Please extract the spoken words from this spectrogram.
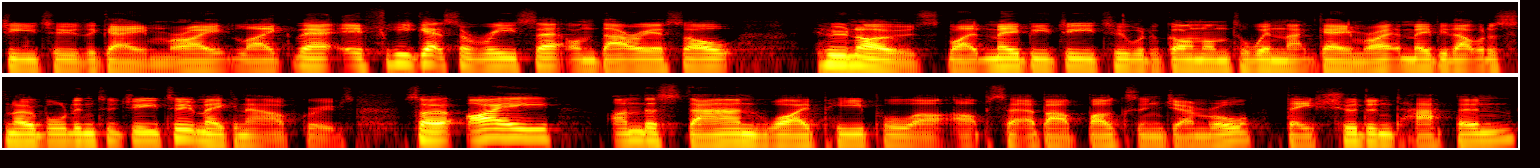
G2 the game, right? Like there if he gets a reset on Darius ult, who knows? Like maybe G2 would have gone on to win that game, right? And maybe that would have snowballed into G2 making out of groups. So I understand why people are upset about bugs in general. They shouldn't happen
